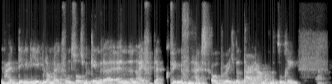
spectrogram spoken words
nou, dingen die ik belangrijk vond, zoals mijn kinderen en een eigen plek vinden, een huis kopen, weet je, dat daar de aandacht naartoe ging. Ja.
